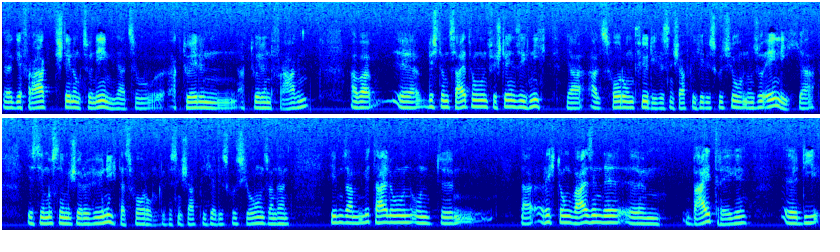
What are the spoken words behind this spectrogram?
äh, gefragt, Stellung zu nehmen ja, zu aktuellen, aktuellen Fragen. Aber äh, Bistumszeitungen verstehen sich nicht ja, als Forum für die wissenschaftliche Diskussion. Und so ähnlich ja, ist die muslimische Revue nicht das Forum die wissenschaftliche Diskussion, sondern eben Mitteilungen und ähm, richtungweisende ähm, Beiträge, äh, die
